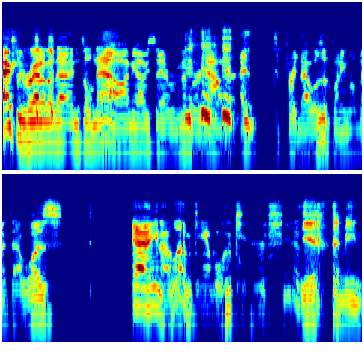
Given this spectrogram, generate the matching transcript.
I actually read about that until now. I mean, obviously I remember it now. I, for, that was a funny moment. That was, yeah, you know, let them gamble. Who cares? It's, yeah, I mean,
